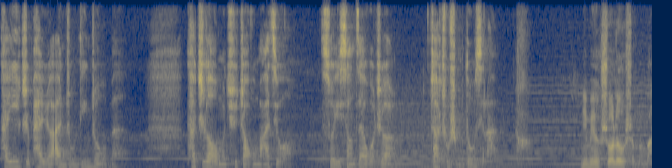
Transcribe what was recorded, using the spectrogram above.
他一直派人暗中盯着我们。他知道我们去找过马九，所以想在我这儿炸出什么东西来。你没有说漏什么吧？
